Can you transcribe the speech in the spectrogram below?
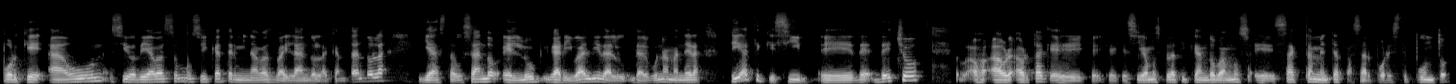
porque aún si odiabas su música, terminabas bailándola, cantándola y hasta usando el look Garibaldi de, alguna manera. Fíjate que sí, eh, de, hecho, ahorita que, sigamos platicando, vamos exactamente a pasar por este punto,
